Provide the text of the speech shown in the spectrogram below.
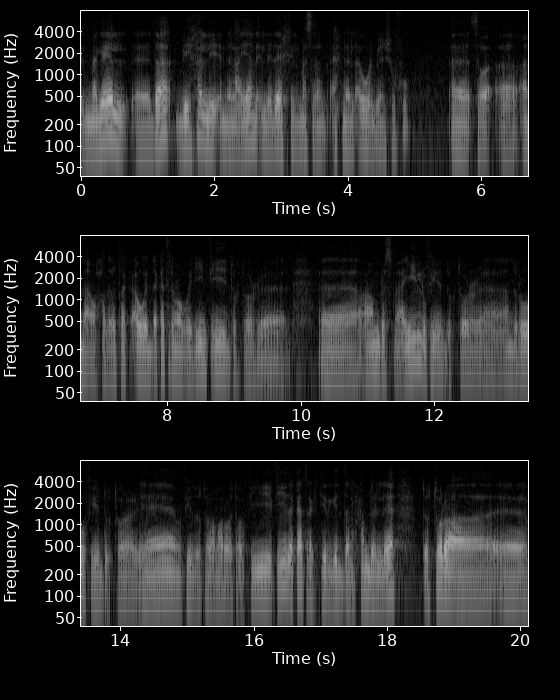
المجال آه، ده بيخلي إن العيان اللي داخل مثلا إحنا الأول بنشوفه آه، سواء آه، أنا أو حضرتك أو الدكاترة موجودين في الدكتور آه، آه، عمرو إسماعيل وفي الدكتور آه، أندرو وفي الدكتورة ريهام وفي الدكتورة مروة توفيق في دكاترة كتير جدا الحمد لله. دكتورة آه،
